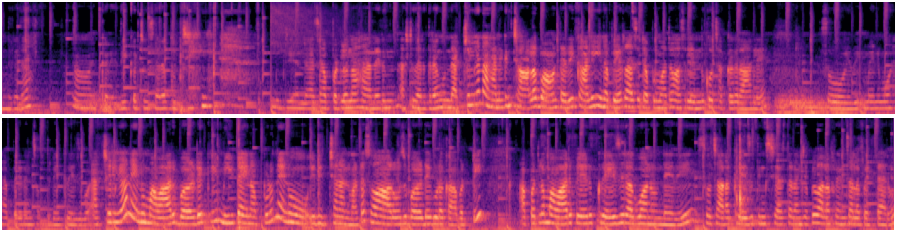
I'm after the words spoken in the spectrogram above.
ఉంది కదా. ఇక్కడ ఇది ఇక్కడ చూసారా బుజ్జి? బుజ్జి అని రాసి అప్పట్లో నా హ్యాండ్ రైటింగ్ అష్ట దరిద్రంగా ఉంది. యాక్చువల్గా నా హ్యాండ్ రైటింగ్ చాలా బాగుంటుంది కానీ నా పేరు రాసేటప్పుడు మాత్రం అసలు ఎందుకో చక్కగా రాలే. సో ఇది many more happy returns of the day crazy boy యాక్చువల్గా నేను మా వారి బర్త్డేకి మీట్ అయినప్పుడు నేను ఇది ఇచ్చానమాట సో ఆ రోజు బర్త్డే కూడా కాబట్టి అప్పట్లో మా వారి పేరు క్రేజీ రఘు అని ఉండేది. సో చాలా క్రేజీ థింగ్స్ చేస్తాడని చెప్పి వాళ్ళ ఫ్రెండ్స్ అలా పెట్టారు.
